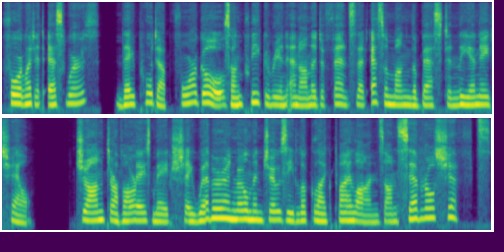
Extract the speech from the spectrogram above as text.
For what it's worth, they put up four goals on Pekka Rinne and on a defense that's among the best in the NHL. John Tavares made Shea Weber and Roman Josi look like pylons on several shifts,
